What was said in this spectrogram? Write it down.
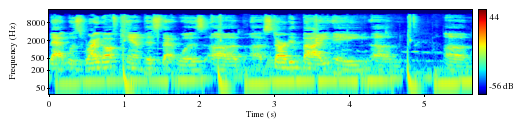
that was right off campus that was uh, uh, started by a um, um,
